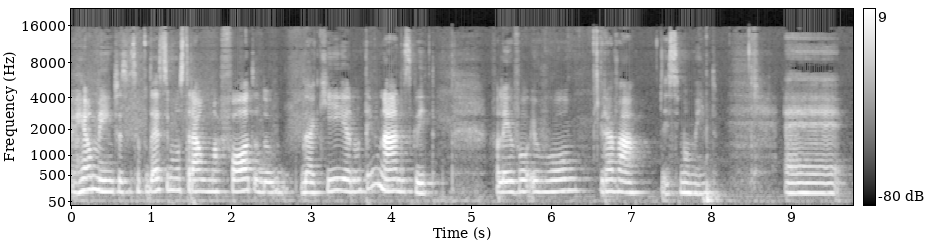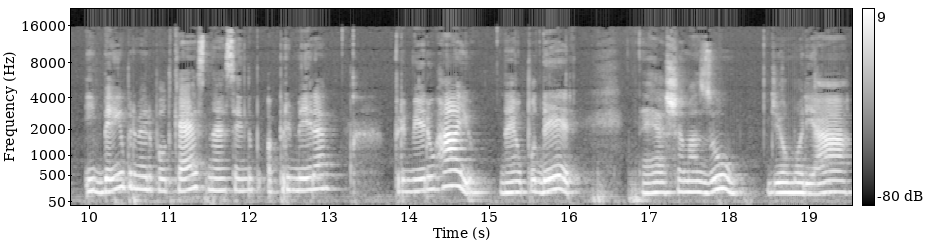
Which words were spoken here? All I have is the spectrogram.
realmente, assim, se eu pudesse mostrar uma foto do, daqui, eu não tenho nada escrito. Falei, eu vou, eu vou gravar nesse momento. É, e bem o primeiro podcast, né, sendo a primeira primeiro raio, né, o poder, né, a chama azul de Omoriá,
